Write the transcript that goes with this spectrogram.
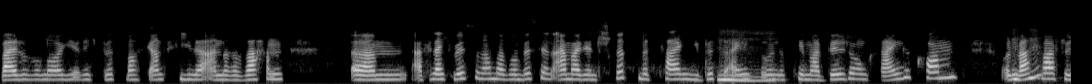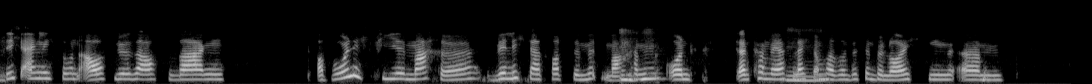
weil du so neugierig bist, machst ganz viele andere Sachen. Ähm, vielleicht willst du noch mal so ein bisschen einmal den Schritt mit zeigen, wie bist mhm. du eigentlich so mhm. in das Thema Bildung reingekommen und mhm. was war für dich eigentlich so ein Auslöser auch zu sagen, obwohl ich viel mache, will ich da trotzdem mitmachen mhm. und dann können wir ja vielleicht noch mhm. mal so ein bisschen beleuchten, ähm,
